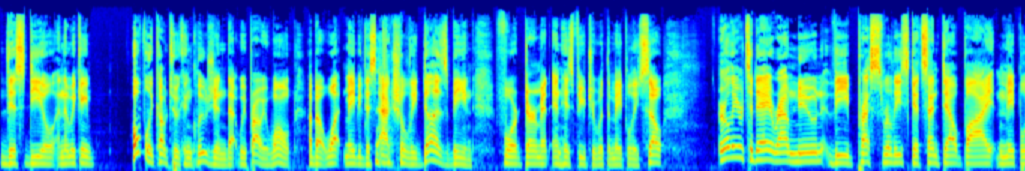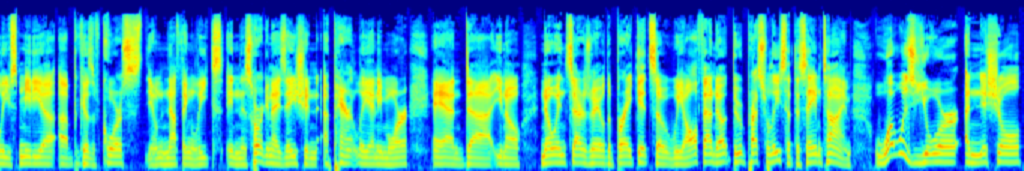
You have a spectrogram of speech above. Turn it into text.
this deal, and then we can hopefully come to a conclusion that we probably won't about what maybe this actually does mean for Dermott and his future with the Maple Leafs. So Earlier today, around noon, the press release gets sent out by Maple Leafs media uh, because, of course, you know nothing leaks in this organization apparently anymore, and uh, you know no insiders were able to break it. So we all found out through a press release at the same time. What was your initial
